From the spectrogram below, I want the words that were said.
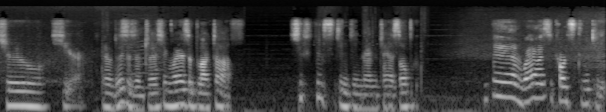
to here. Oh, this is interesting. Why is it blocked off? Stinky Man Castle. Yeah, why was it called Stinky?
